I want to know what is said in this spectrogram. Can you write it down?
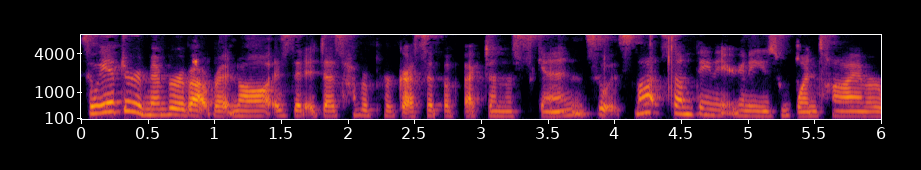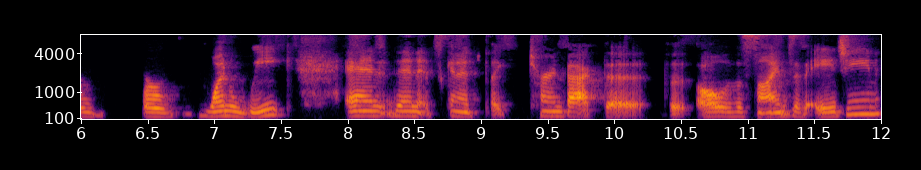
So, we have to remember about retinol is that it does have a progressive effect on the skin. So, it's not something that you're going to use one time or or one week and then it's going to like turn back the, the, all of the signs of aging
